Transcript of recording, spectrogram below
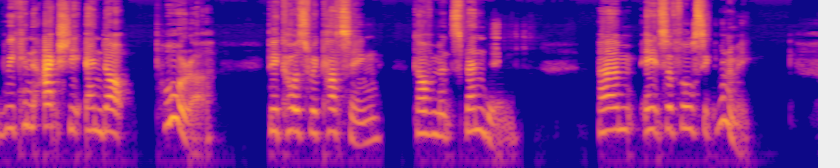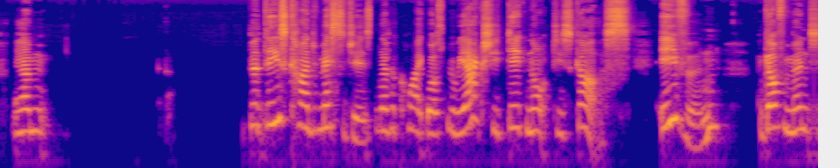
we can actually end up poorer because we're cutting government spending. Um, it's a false economy. Um, but these kind of messages never quite got through. We actually did not discuss even government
